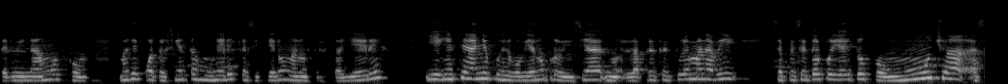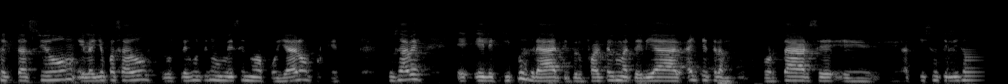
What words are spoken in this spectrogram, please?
terminamos con más de 400 mujeres que asistieron a nuestros talleres y en este año, pues el gobierno provincial, la prefectura de Manabí se presentó el proyecto con mucha aceptación. El año pasado, los tres últimos meses nos apoyaron porque, tú sabes, e, el equipo es gratis, pero falta el material, hay que transportarse. Eh, aquí se utiliza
